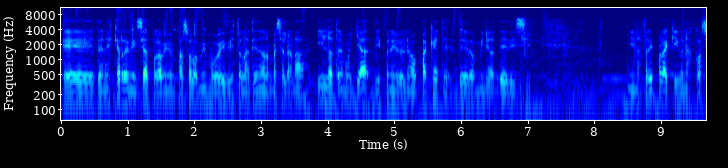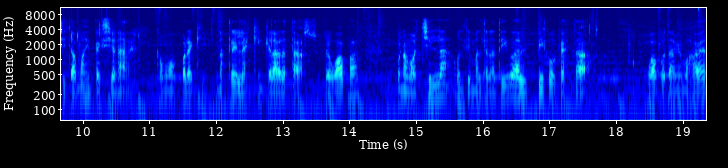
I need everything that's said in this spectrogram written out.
eh, tenéis que reiniciar porque a mí me pasó lo mismo. Habéis visto en la tienda, no me salió nada. Y lo tenemos ya disponible, el nuevo paquete de dominio de DC. Y nos trae por aquí unas cositas. Vamos a inspeccionar. Como por aquí. Nos trae la skin que la verdad está súper guapa una mochila, última alternativa, el pico que está guapo también vamos a ver.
